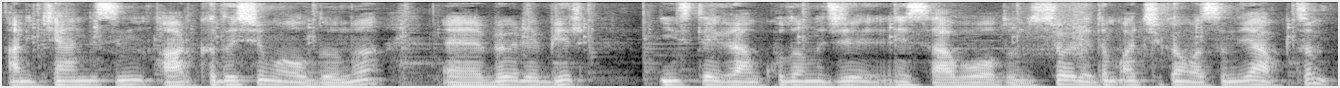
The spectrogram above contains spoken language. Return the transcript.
hani kendisinin arkadaşım olduğunu e, böyle bir Instagram kullanıcı hesabı olduğunu söyledim açıklamasını yaptım.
